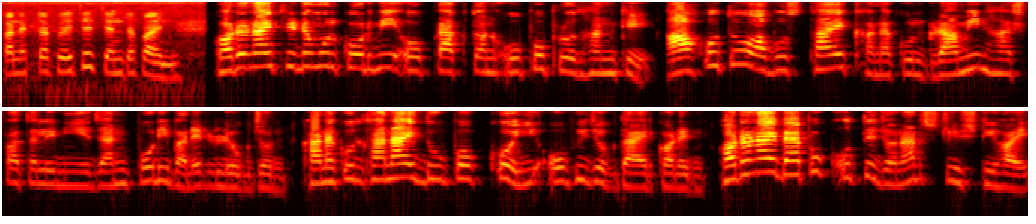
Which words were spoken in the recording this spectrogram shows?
কানেরটা পেয়েছে, চেনটা পাইনি। ঘটনায় তৃণমূল কর্মী ও প্রাক্তন উপপ্রধানকে আহত অবস্থায় খানাকুল গ্রামীণ হাসপাতালে নিয়ে যান পরিবারের লোকজন। খানাকুল থানায় দুপক্ষই অভিযোগ দায়ের করেন। ঘটনায় ব্যাপক উত্তেজনার সৃষ্টি হয়।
